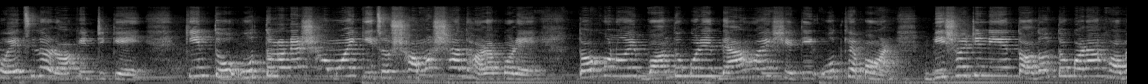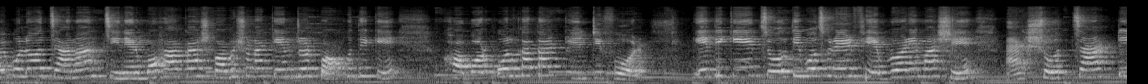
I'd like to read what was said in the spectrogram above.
হয়েছিল রকেটটিকে। কিন্তু উত্তোলনের সময় কিছু সমস্যা ধরা পড়ে। তখন ওই বন্ধ করে দেওয়া হয় সেটির উৎক্ষেপণ। বিষয়টি নিয়ে তদন্ত করা হবে বলেও জানান চীনের মহাকাশ গবেষণা কেন্দ্রের পক্ষ থেকে খবর, কলকাতার টোয়েন্টি ফোর। এদিকে চলতি বছরের ফেব্রুয়ারি মাসে একশো চারটি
